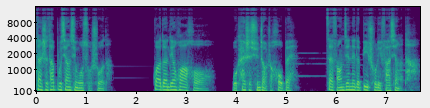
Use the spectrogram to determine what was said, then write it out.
但是他不相信我所说的。挂断电话后，我开始寻找着后背，在房间内的壁橱里发现了他。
